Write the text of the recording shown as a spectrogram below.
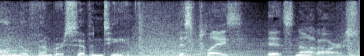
On November 17th. This place, it's not ours.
